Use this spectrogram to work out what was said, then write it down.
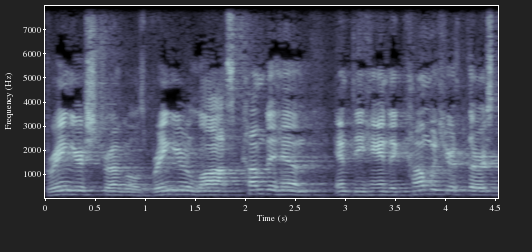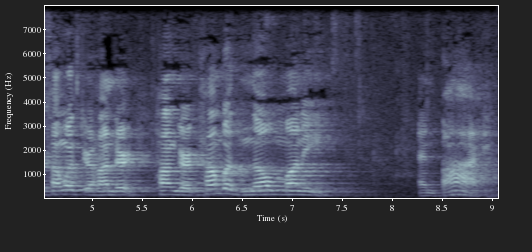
Bring your struggles, bring your loss, come to him empty handed, come with your thirst, come with your hunger, hunger, come with no money, and buy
